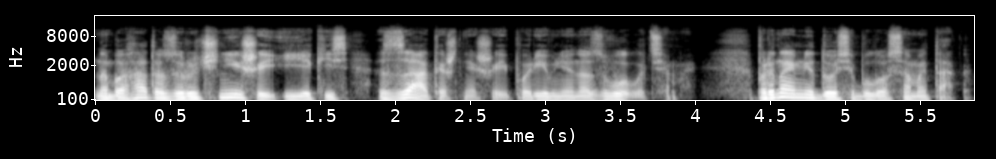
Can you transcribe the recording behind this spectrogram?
набагато зручніший і якийсь затишніший порівняно з вулицями. Принаймні досі було саме так.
